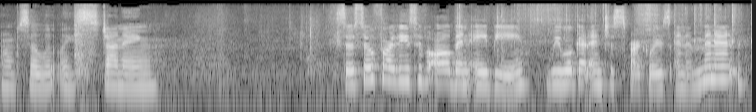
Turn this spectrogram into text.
Absolutely stunning. So, so far these have all been AB. We will get into sparklers in a minute.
